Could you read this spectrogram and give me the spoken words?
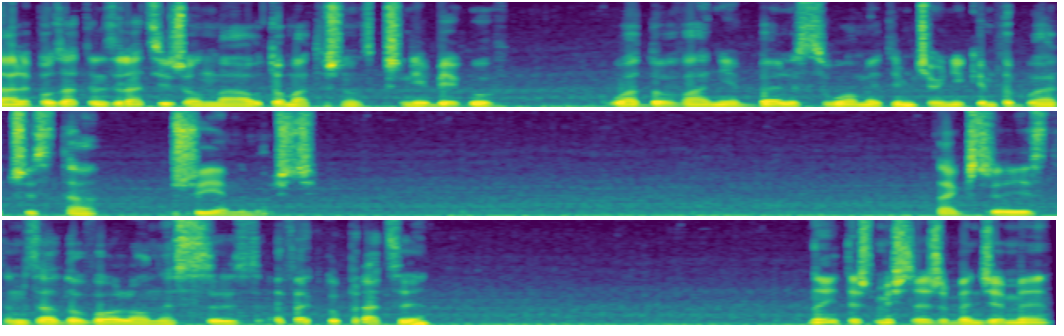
No ale poza tym z racji, że on ma automatyczną skrzynię biegów, ładowanie bel słomy tym ciągnikiem to była czysta przyjemność. Także jestem zadowolony z, z efektu pracy. No i też myślę, że będziemy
